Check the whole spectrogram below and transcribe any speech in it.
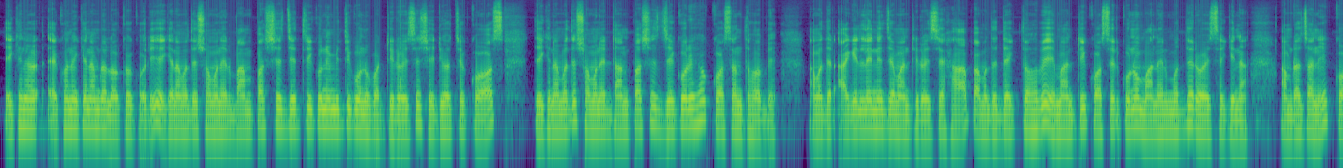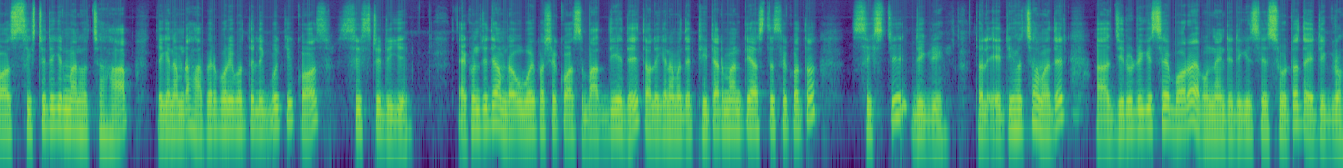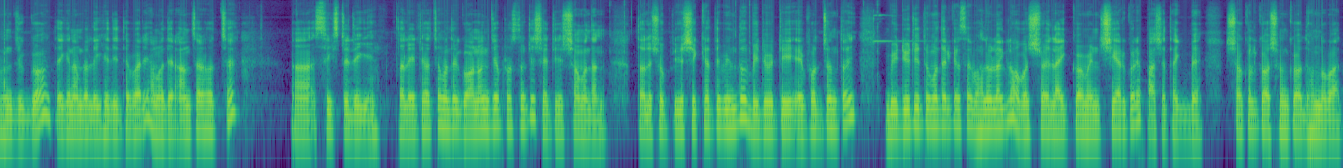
এখানে, এখন এখানে আমরা লক্ষ্য করি, এখানে আমাদের সমানের বাম পাশে যে ত্রিকোণমিতিক অনুপাতটি রয়েছে, সেটি হচ্ছে কস তো এখানে আমাদের সমানের ডান পাশে যে করে হোক কস আনতে হবে। আমাদের আগের লাইনে যে মানটি রয়েছে হাফ আমাদের দেখতে হবে এই মানটি কসের কোনো মানের মধ্যে রয়েছে কিনা। আমরা জানি কস সিক্সটি ডিগ্রির মান হচ্ছে হাফ তো এখানে আমরা হাফের পরিবর্তে লিখব কি? Cos sixty degree. এখন যদি আমরা উভয় পাশে কস বাদ দিয়ে দেই, তাহলে এখানে আমাদের থিটার মানটি আসতেছে কত? সিক্সটি ডিগ্রি তাহলে এটি হচ্ছে আমাদের জিরো ডিগ্রি চেয়ে বড় এবং নাইনটি ডিগ্রি চেয়ে ছোটো তো এটি গ্রহণযোগ্য। তো এখানে আমরা লিখে দিতে পারি, আমাদের আনসার হচ্ছে সিক্সটি ডিগ্রি তাহলে এটি হচ্ছে আমাদের গণং যে প্রশ্নটি, সেটির সমাধান। তাহলে সুপ্রিয় শিক্ষার্থীবৃন্দ, ভিডিওটি এ পর্যন্তই। ভিডিওটি তোমাদের কাছে ভালো লাগলে অবশ্যই লাইক কমেন্ট শেয়ার করে পাশে থাকবে। সকলকে অসংখ্য ধন্যবাদ।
